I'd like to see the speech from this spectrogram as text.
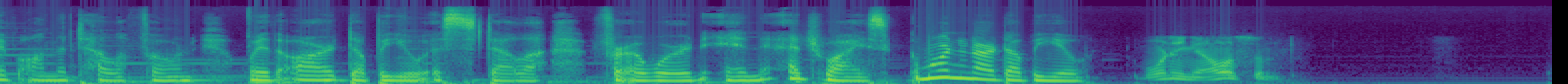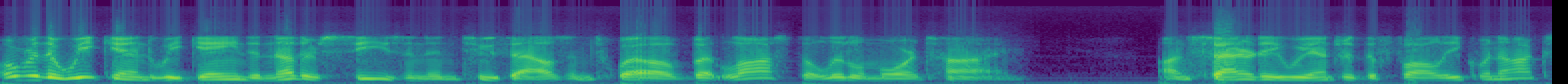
live on the telephone with RW Estela for a word in Edgewise. Good morning, RW. Good morning, Allison. Over the weekend, we gained another season in 2012, but lost a little more time. On Saturday, we entered the fall equinox,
